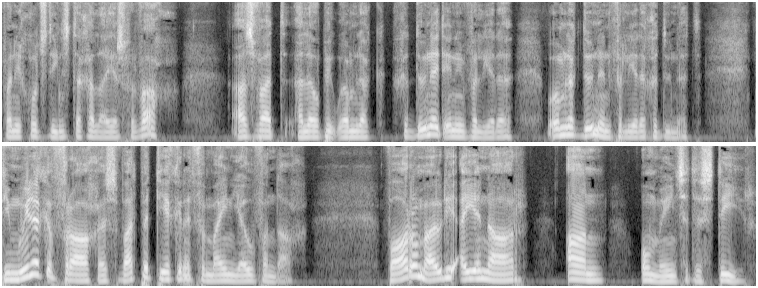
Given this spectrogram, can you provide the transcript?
van die godsdienstige leiers verwag as wat hulle op die oomblik gedoen het en in verlede oomblik doen en verlede gedoen het. Die moeilike vraag is wat beteken dit vir my en jou vandag? Waarom hou die eienaar aan om mense te stuur?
